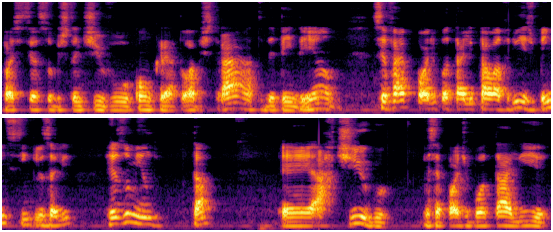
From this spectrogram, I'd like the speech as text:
Pode ser substantivo concreto ou abstrato, dependendo. Você vai, pode botar ali palavrinhas bem simples ali, resumindo, tá? é, artigo, você pode botar ali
